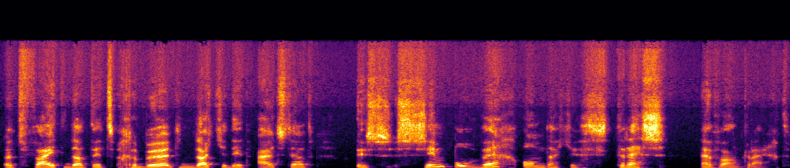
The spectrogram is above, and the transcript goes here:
Het feit dat dit gebeurt, dat je dit uitstelt, is simpelweg omdat je stress ervan krijgt.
